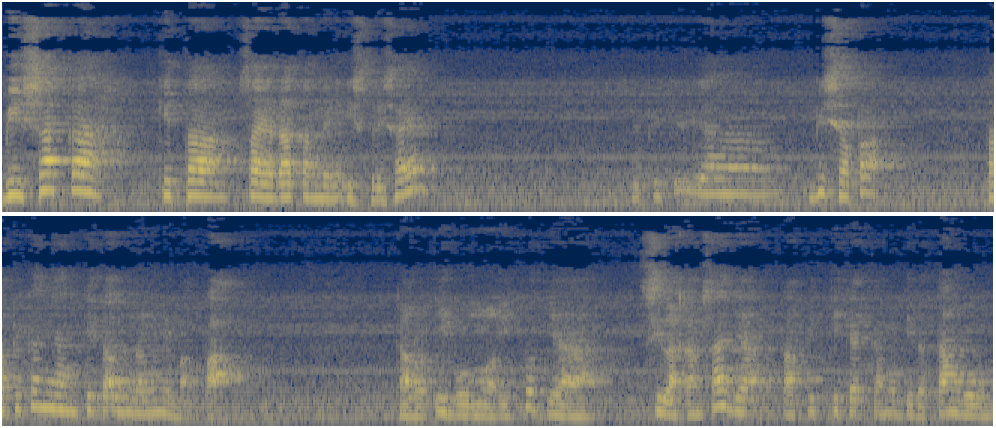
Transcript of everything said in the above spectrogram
bisakah kita saya datang dengan istri saya? Saya pikir ya bisa pak, tapi kan yang kita undang ini bapak. Kalau ibu mau ikut ya silakan saja, tapi tiket kami tidak tanggung.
